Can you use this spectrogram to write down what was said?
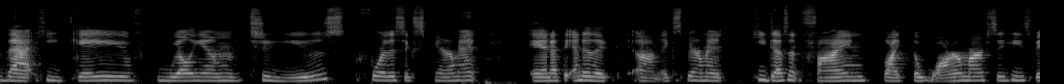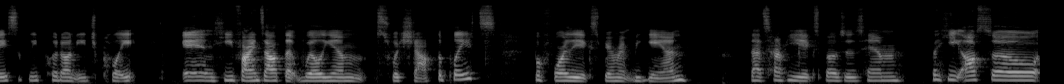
that he gave William to use for this experiment. And at the end of the um, experiment, he doesn't find like the watermarks that he's basically put on each plate. And he finds out that William switched out the plates before the experiment began. That's how he exposes him. But he also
